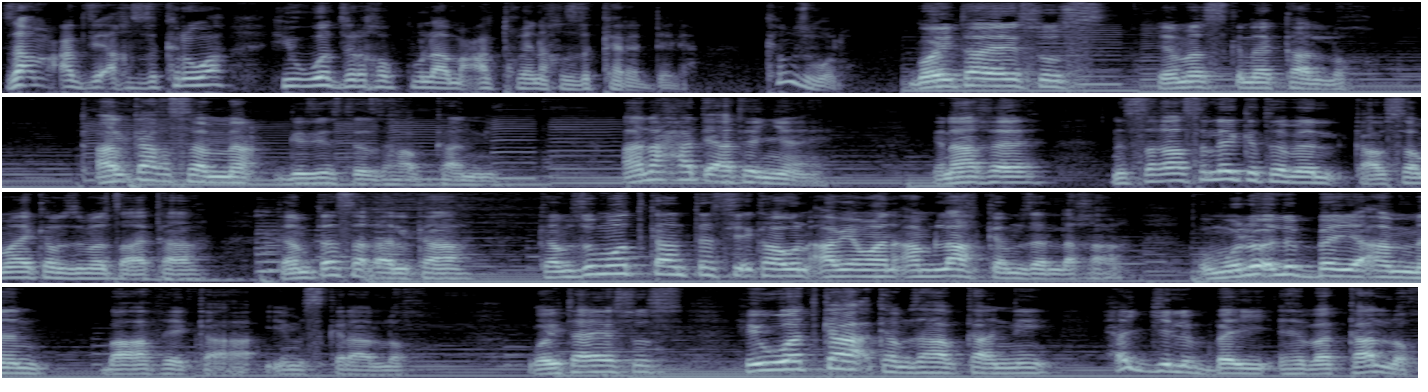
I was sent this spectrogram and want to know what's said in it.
እዛ መዓልቲ እዚኣ ክዝክርዋ ህይወት ዝረኸብኩምላ መዓልቲ ኮይና ክዝከር ኣደልያ ከም ዝበሉ ጎይታ የሱስ የመስክነካ ኣለኹ ቃልካ ክሰምዕ ግዜ ስለ ዝሃብካኒ ኣነ ሓጢኣተኛ እየ ግናኸ ንስኻ ስለይ ክትብል ካብ ሰማይ ከም ዝመጻእካ ከም ተሰቐልካ ከም ዝሞትካ እንተሲእካ እውን ኣብ የማን ኣምላኽ ከም ዘለኻ ብምሉእ ልበይ ይኣምን ብኣፈይ ከዓ ይምስክር ኣለኹ ጎይታ የሱስ ህይወትካ ከም ዝሃብካኒ ሕጂ ልበይ እህበካ ኣለኹ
